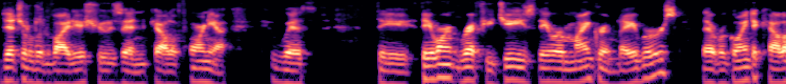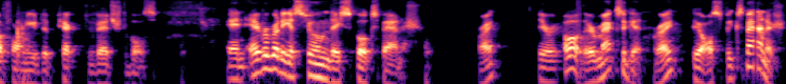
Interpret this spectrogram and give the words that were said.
digital divide issues in California with the they weren't refugees, they were migrant laborers that were going to California to pick the vegetables. And everybody assumed they spoke Spanish, right? They're oh, they're Mexican, right? They all speak Spanish.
